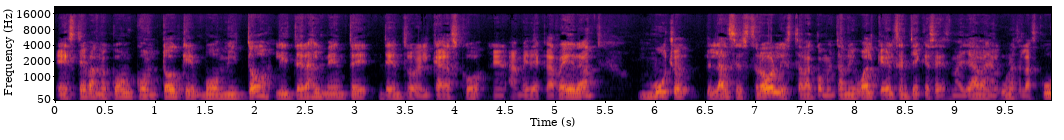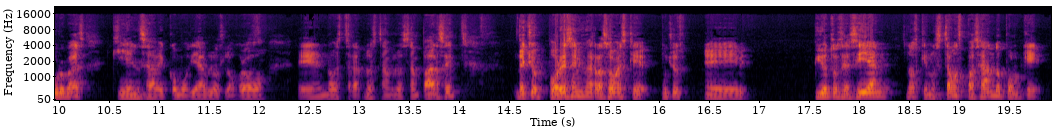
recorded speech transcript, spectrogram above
Esteban Ocon contó que vomitó literalmente dentro del casco eh, a media carrera mucho, Lance Stroll estaba comentando igual que él sentía que se desmayaba en algunas de las curvas. Quién sabe cómo diablos logró eh, no, no, estamparse. De hecho, por esa misma razón es que muchos eh, pilotos decían, no, es que nos estamos pasando porque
